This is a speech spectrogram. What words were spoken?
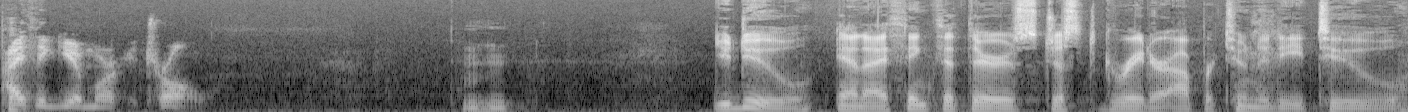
I think you have more control. You do, and I think that there's just greater opportunity to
